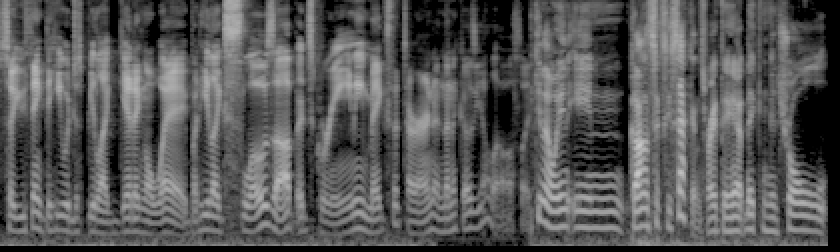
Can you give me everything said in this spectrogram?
So you think that he would just be like getting away, but he like slows up. It's green. He makes the turn, and then it goes yellow. I was like, you know, in, in Gone in 60 Seconds, right? They have, they can control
